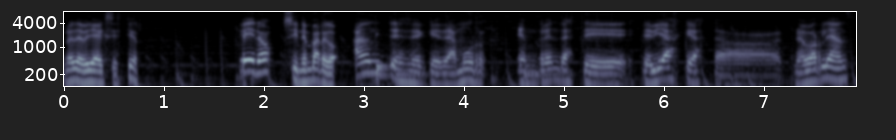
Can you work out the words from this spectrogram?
no debería existir. Pero, sin embargo, antes de que Damour emprenda este, este viaje hasta Nueva Orleans,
